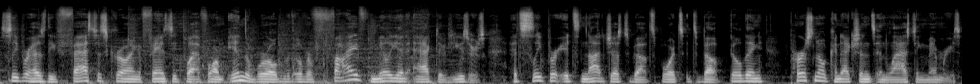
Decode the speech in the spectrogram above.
Sleeper has the fastest growing fantasy platform in the world with over 5 million active users. At Sleeper, it's not just about sports, it's about building personal connections and lasting memories.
